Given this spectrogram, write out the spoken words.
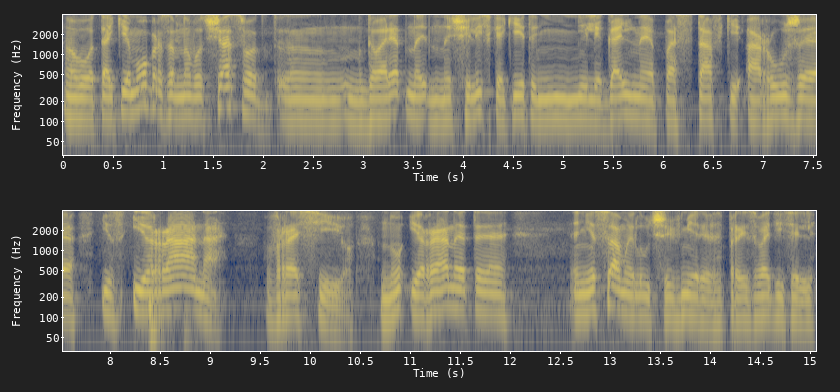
Вот, таким образом, но вот сейчас вот, э, говорят, на, начались какие-то нелегальные поставки оружия из Ирана в Россию. Ну, Иран это не самый лучший в мире производитель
